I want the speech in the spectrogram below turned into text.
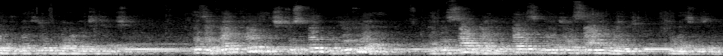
with Matthew November 2020. It is a great privilege to speak with you today as we celebrate the first military sign week in West Missouri.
